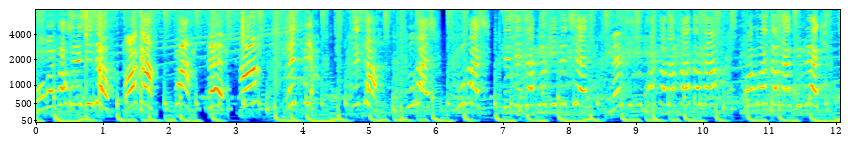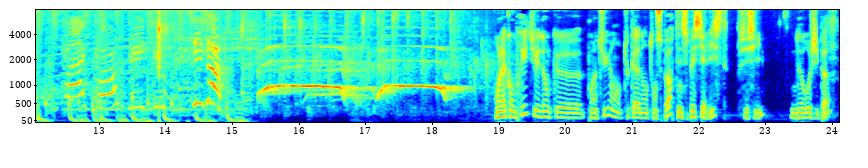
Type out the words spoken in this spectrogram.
on repart sur les ciseaux. Encore 3, 2, 1, respire. C'est ça. Courage, courage. C'est tes abdos qui te tiennent. Même si tu crois que t'en as pas, t'en as. Crois-moi, t'en as, tu bloques. 5, 4, 3, 2, ciseaux. On l'a compris, tu es donc euh, pointu, en tout cas dans ton sport, tu es une spécialiste, si si, ne rougis pas.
